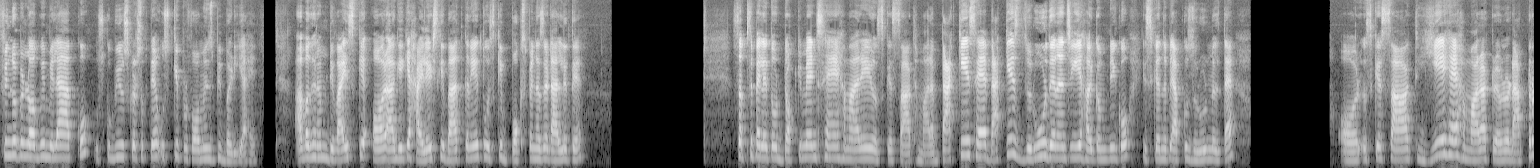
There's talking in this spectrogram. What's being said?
फिंगरप्रिंट लॉक भी मिला है आपको, उसको भी यूज़ कर सकते हैं, उसकी परफॉर्मेंस भी बढ़िया है। अब अगर हम डिवाइस के और आगे के हाइलाइट्स की बात करें तो इसके बॉक्स पे नज़र डाल लेते हैं। सबसे पहले तो डॉक्यूमेंट्स हैं हमारे, उसके साथ हमारा बैक केस है। बैक केस ज़रूर देना चाहिए हर कंपनी को। इसके अंदर भी आपको ज़रूर मिलता है। और उसके साथ ये है हमारा ट्रेवल अडाप्टर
